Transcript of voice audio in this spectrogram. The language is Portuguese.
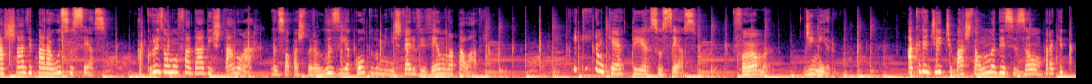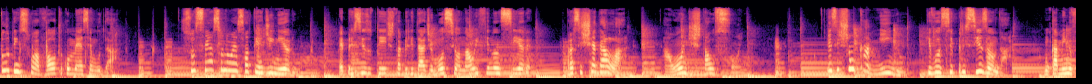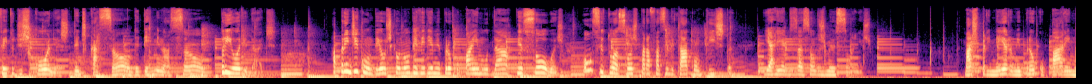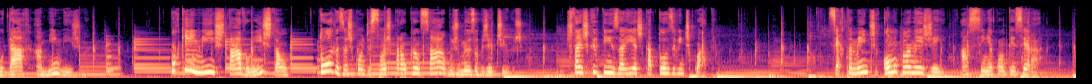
A chave para o sucesso. A cruz almofadada está no ar. Eu sou a pastora Luzia Couto do Ministério Vivendo na Palavra. E quem não quer ter sucesso? Fama, dinheiro. Acredite, basta uma decisão para que tudo em sua volta comece a mudar. Sucesso não é só ter dinheiro, é preciso ter estabilidade emocional e financeira para se chegar lá, aonde está o sonho. Existe um caminho que você precisa andar. Um caminho feito de escolhas, dedicação, determinação, prioridade. Aprendi com Deus que eu não deveria me preocupar em mudar pessoas ou situações para facilitar a conquista e a realização dos meus sonhos. Mas primeiro me preocupar em mudar a mim mesma. Porque em mim estavam e estão todas as condições para alcançar os meus objetivos Está escrito em Isaías 14, 24. Certamente, como planejei, assim acontecerá,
